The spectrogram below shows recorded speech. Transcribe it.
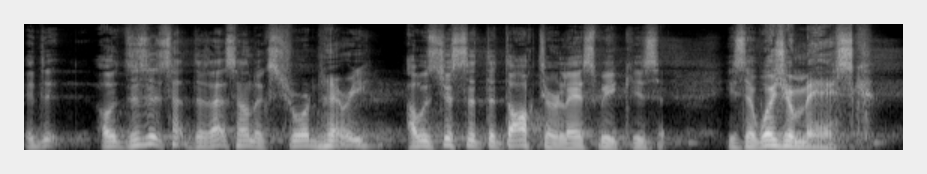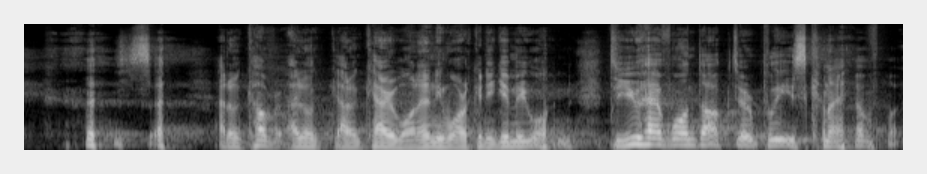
It, oh, does it does that sound extraordinary? I was just at the doctor last week. He said, he said "Where's your mask?" so, I don't cover. I don't. I don't carry one anymore. Can you give me one? Do you have one, doctor? Please, can I have one?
